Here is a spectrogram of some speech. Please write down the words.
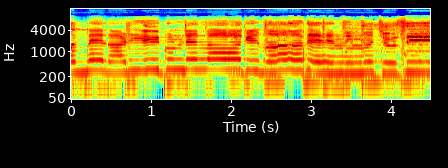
ఒన్నెలాడి గుండెలాగినాదే నిన్ను చూసి ఎవరమ్మా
